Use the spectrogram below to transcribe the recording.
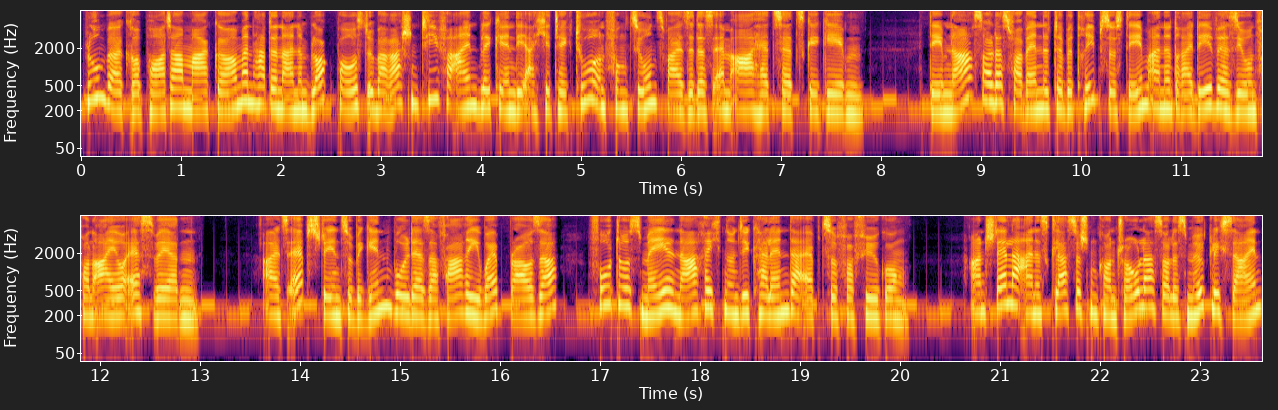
Bloomberg-Reporter Mark Gurman hat in einem Blogpost überraschend tiefe Einblicke in die Architektur und Funktionsweise des MA-Headsets gegeben. Demnach soll das verwendete Betriebssystem eine 3D-Version von iOS werden. Als Apps stehen zu Beginn wohl der Safari Webbrowser, Fotos, Mail, Nachrichten und die Kalender-App zur Verfügung. Anstelle eines klassischen Controllers soll es möglich sein,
